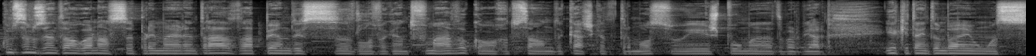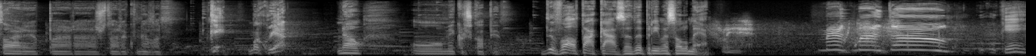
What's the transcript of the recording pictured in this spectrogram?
Começamos então com a nossa primeira entrada, apêndice de lavagante fumado, com redução de casca de termoço e espuma de barbear. E aqui tem também um acessório para ajudar a comê-la. O quê? Uma colher? Não, um microscópio. De volta à casa da prima Salomé. Feliz. Mete mais alto! O quê?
